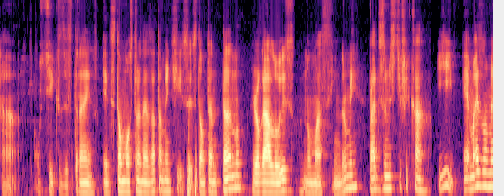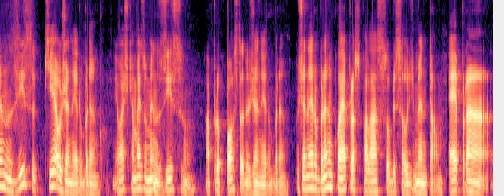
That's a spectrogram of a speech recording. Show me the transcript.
a, os tiques estranhos, eles estão mostrando exatamente isso. Eles estão tentando jogar a luz numa síndrome para desmistificar. E é mais ou menos isso que é o Janeiro Branco. Eu acho que é mais ou menos isso a proposta do Janeiro Branco. O Janeiro Branco é para falar sobre saúde mental, é para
